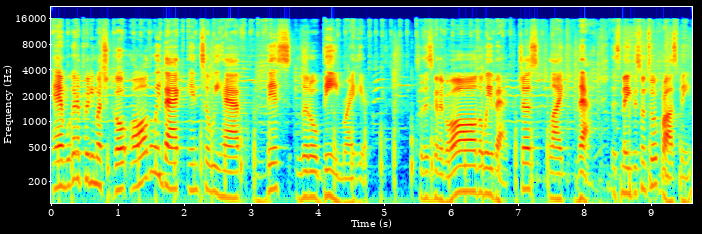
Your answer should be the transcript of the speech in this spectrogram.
And we're going to pretty much go all the way back until we have this little beam right here. So this is going to go all the way back, just like that. Let's make this one to a cross beam.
